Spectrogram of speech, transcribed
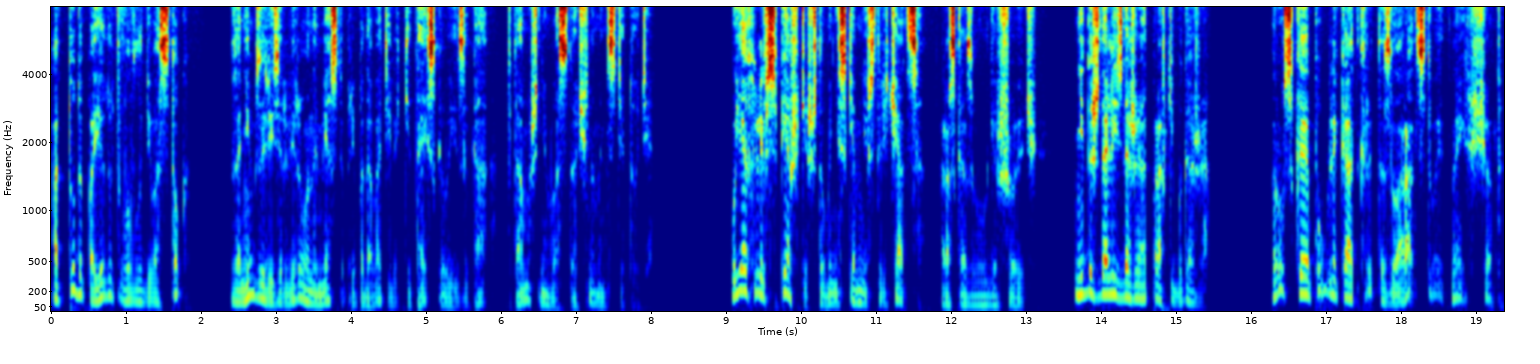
Оттуда поедут во Владивосток за ним зарезервировано место преподавателя китайского языка в тамошнем Восточном институте. «Уехали в спешке, чтобы ни с кем не встречаться», — рассказывал Гершович. «Не дождались даже отправки багажа. Русская публика открыто злорадствует на их счет.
